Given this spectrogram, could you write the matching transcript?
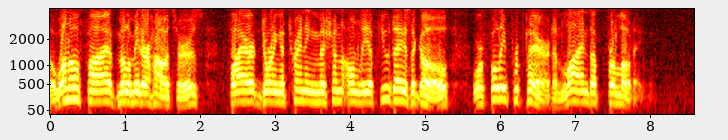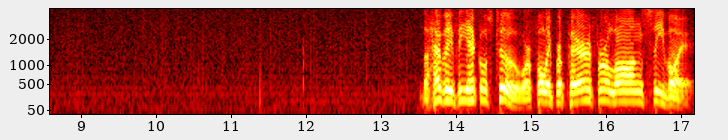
The 105 millimeter howitzers, fired during a training mission only a few days ago, were fully prepared and lined up for loading. The heavy vehicles, too, were fully prepared for a long sea voyage.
